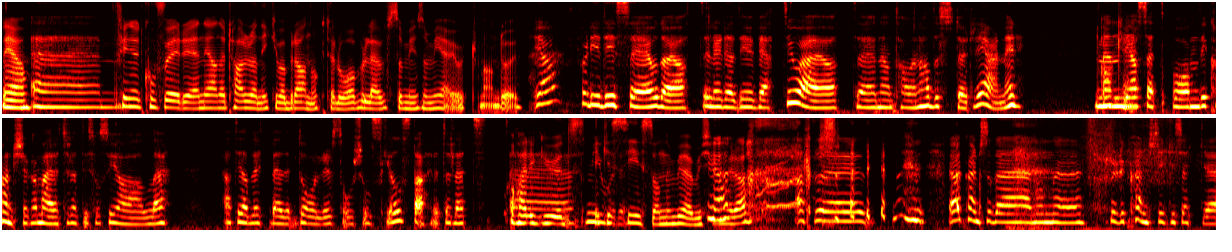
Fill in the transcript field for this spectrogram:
Ja. Eh, Finne ut hvorfor neandertalerne ikke var bra nok til å overleve så mye som vi har gjort, med andre ord. ja, fordi de ser jo da at Eller det de vet jo, er jo at eh, neandertalerne hadde større hjerner. Men okay. de har sett på om de kanskje kan være rett og slett de sosiale At de hadde litt bedre, dårligere social skills, da, rett og slett. Å herregud, eh, ikke si sånn, nå blir jeg bekymra. Ja, eh, Ja, kanskje det er noen uh, Burde kanskje ikke sjekke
